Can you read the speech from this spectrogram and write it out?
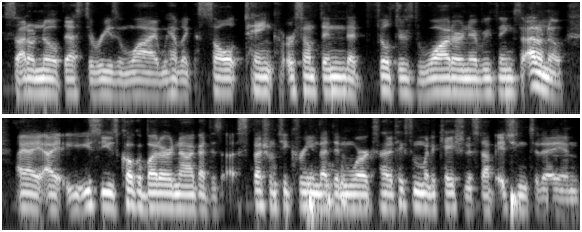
So I don't know if that's the reason why we have like a salt tank or something that filters the water and everything. So I don't know. I, I used to use cocoa butter. Now I got this specialty cream that didn't work. So I had to take some medication to stop itching today. And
